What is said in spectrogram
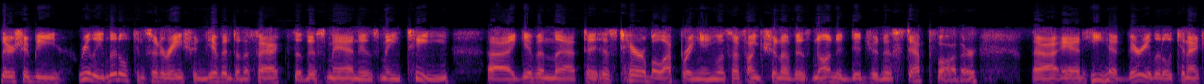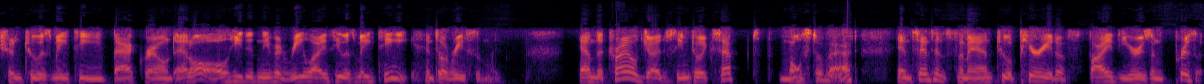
there should be really little consideration given to the fact that this man is Métis, uh, given that his terrible upbringing was a function of his non-indigenous stepfather, Uh, and he had very little connection to his Métis background at all. He didn't even realize he was Métis until recently. And the trial judge seemed to accept most of that and sentenced the man to a period of five years in prison.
